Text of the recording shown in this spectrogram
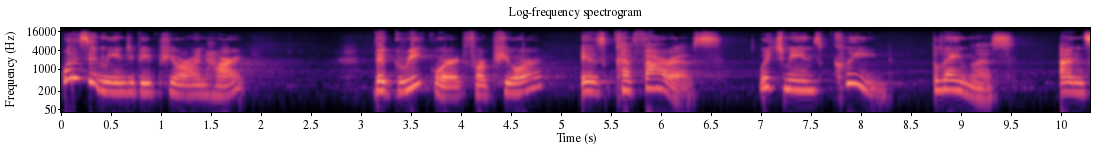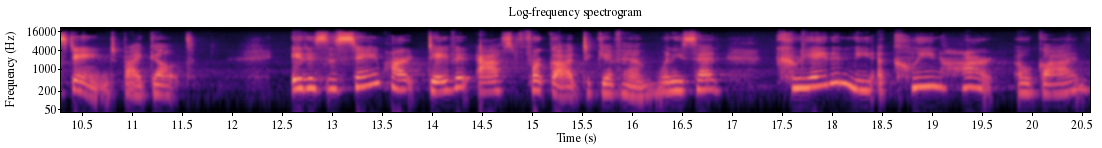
What does it mean to be pure in heart? The Greek word for pure is katharos, which means clean, blameless, unstained by guilt. It is the same heart David asked for God to give him when he said, Create in me a clean heart, O God,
